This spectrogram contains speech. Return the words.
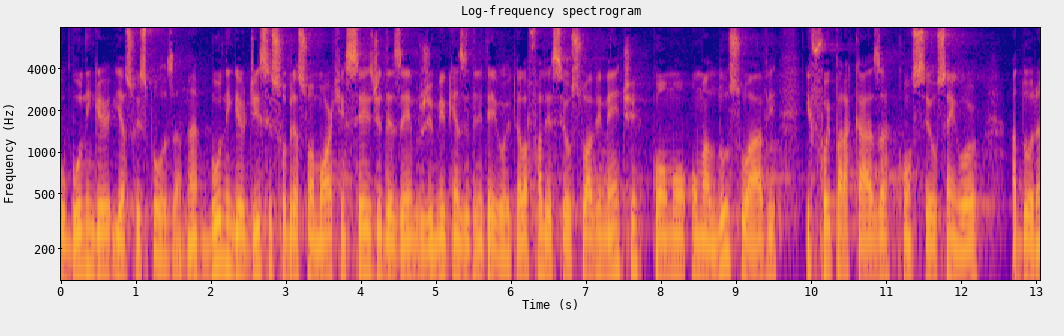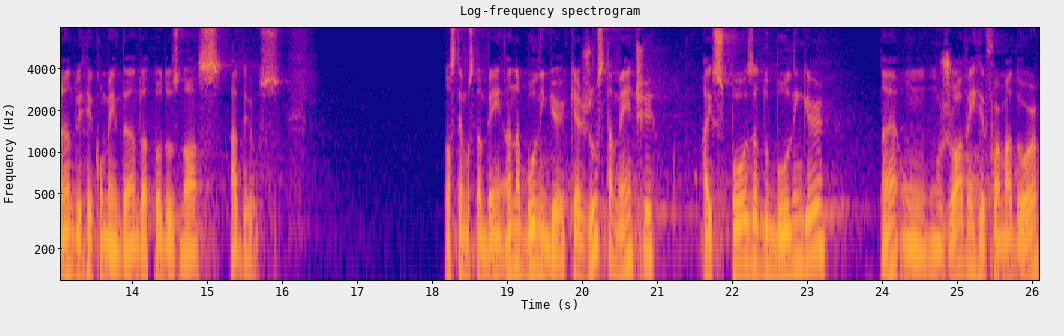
o Bullinger e a sua esposa. Né? Bullinger disse sobre a sua morte em 6 de dezembro de 1538. Ela faleceu suavemente, como uma luz suave, e foi para casa com seu Senhor, adorando e recomendando a todos nós a Deus. Nós temos também Ana Bullinger, que é justamente a esposa do Bullinger, né? um, um jovem reformador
